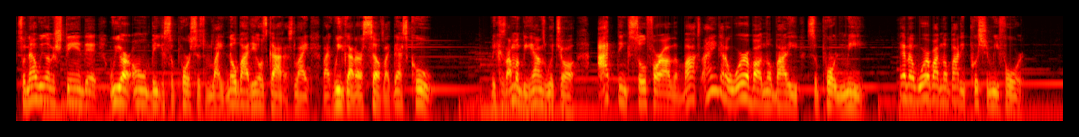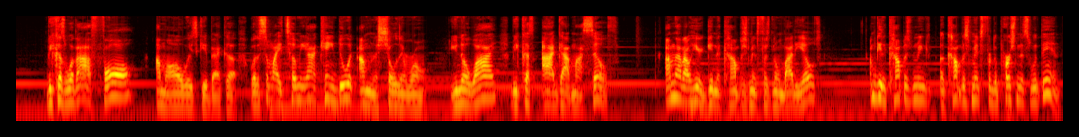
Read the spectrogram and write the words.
so now we understand that we are our own biggest support system. Like nobody else got us. Like, like we got ourselves. Like that's cool. Because I'm gonna be honest with y'all, I think so far out of the box, I ain't gotta worry about nobody supporting me. I ain't gotta worry about nobody pushing me forward. Because whether I fall, I'ma always get back up. Whether somebody tell me I can't do it, I'm gonna show them wrong. You know why? Because I got myself. I'm not out here getting accomplishments for nobody else. I'm getting accomplishments accomplishments for the person that's within.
